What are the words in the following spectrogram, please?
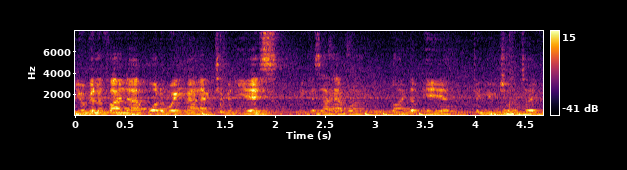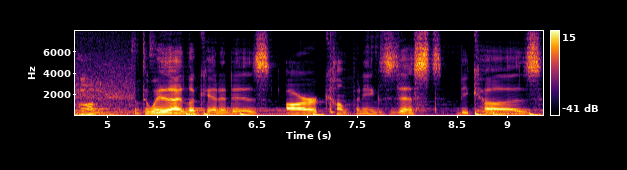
You're going to find out what a wingman activity is because I have one lined up here for you to take part in. The way that I look at it is our company exists because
